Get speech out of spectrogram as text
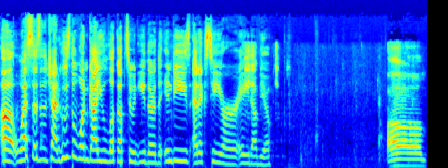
Uh, Wes says in the chat, who's the one guy you look up to in either the Indies, NXT, or AEW? Um,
